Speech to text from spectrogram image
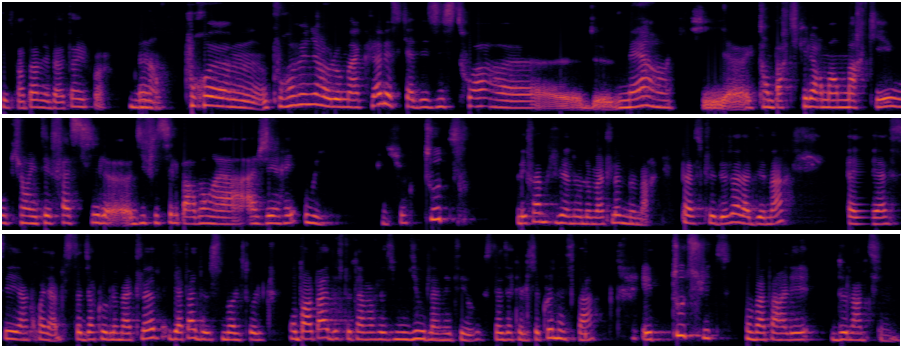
ce ne sera pas mes batailles, quoi. Non. Pour, euh, pour revenir au Loma Club, est-ce qu'il y a des histoires euh, de mères qui euh, t'ont particulièrement marqué ou qui ont été faciles, difficiles pardon, à, gérer? Oui, bien sûr. Toutes les femmes qui viennent au Loma Club me marquent. Parce que déjà, la démarche, est assez incroyable. C'est-à-dire qu'au Loma Club, il n'y a pas de small talk. On ne parle pas de ce que tu as mangé ce midi ou de la météo. C'est-à-dire qu'elles ne se connaissent pas. Et tout de suite, on va parler de l'intime.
